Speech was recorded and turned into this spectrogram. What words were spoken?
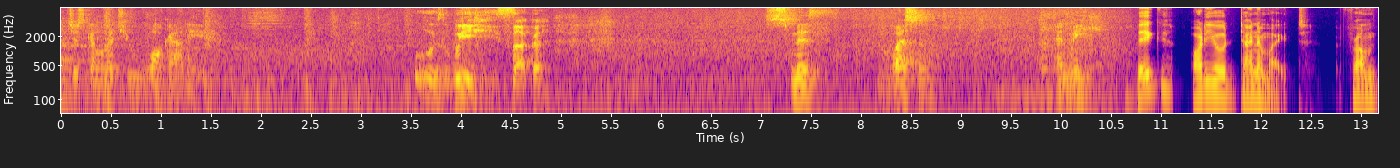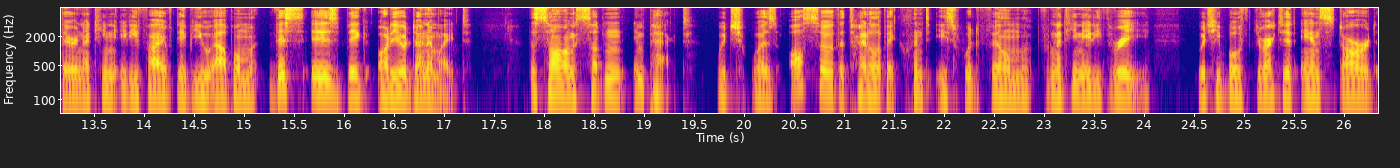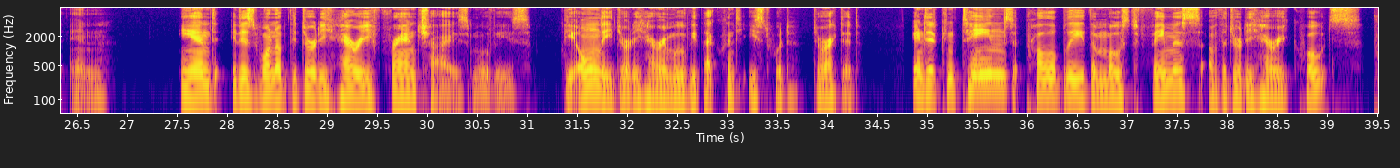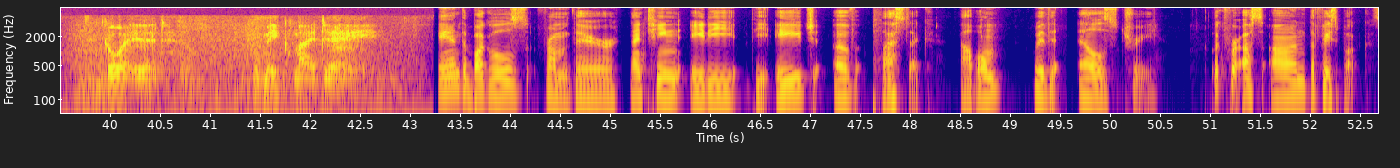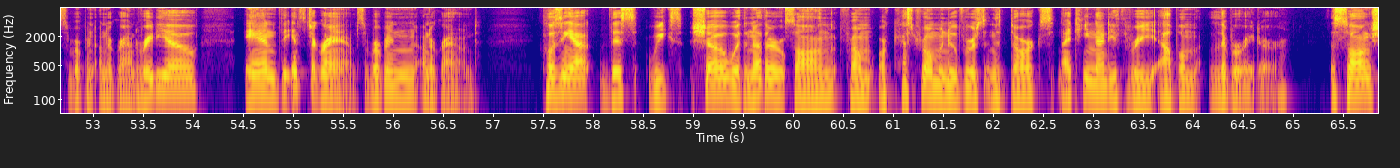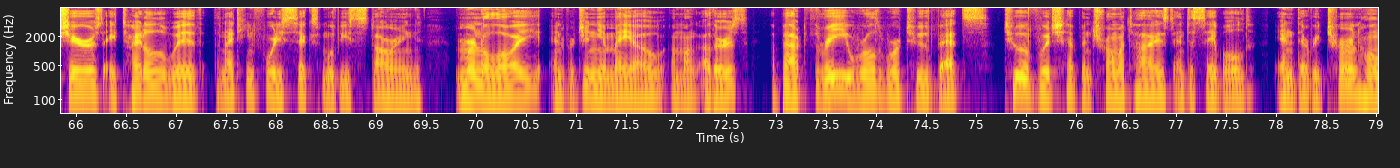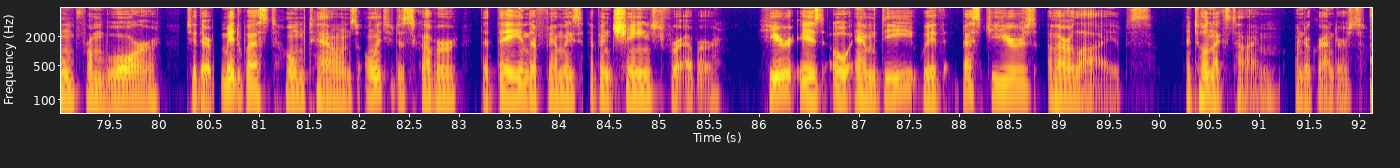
not just gonna let you walk out of here. Who's we, sucker? Smith and Wesson and me. Big Audio Dynamite from their 1985 debut album, This is Big Audio Dynamite. The song Sudden Impact, which was also the title of a Clint Eastwood film from 1983, which he both directed and starred in and it is one of the Dirty Harry franchise movies, the only Dirty Harry movie that Clint Eastwood directed. And it contains probably the most famous of the Dirty Harry quotes Go ahead, make my day. And the Buggles from their 1980 The Age of Plastic album with Elstree. Look for us on the Facebook, Suburban Underground Radio, and the Instagram, Suburban Underground. Closing out this week's show with another song from Orchestral Manoeuvres in the Dark's 1993 album Liberator. The song shares a title with the 1946 movie starring Myrna Loy and Virginia Mayo, among others, about three World War II vets, two of which have been traumatized and disabled, and their return home from war to their Midwest hometowns only to discover that they and their families have been changed forever. Here is OMD with Best Years of Our Lives. Until next time, Undergrounders.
